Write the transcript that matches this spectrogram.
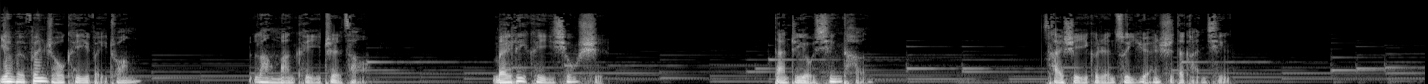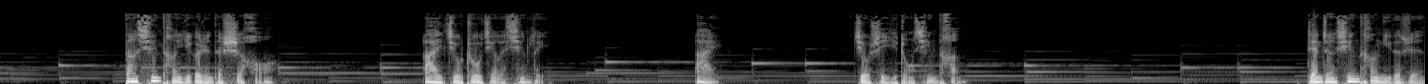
因为温柔可以伪装，浪漫可以制造，美丽可以修饰，但只有心疼，才是一个人最原始的感情。当心疼一个人的时候，爱就住进了心里。爱，就是一种心疼。真正心疼你的人。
